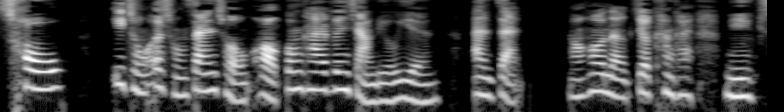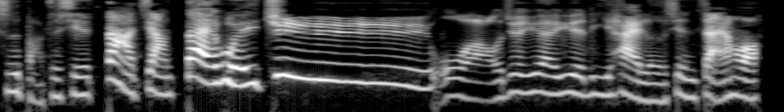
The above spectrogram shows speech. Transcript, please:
抽。一重、二重、三重哦！公开分享、留言、按赞，然后呢，就看看你是把这些大奖带回去哇！我觉得越来越厉害了，现在哈、哦，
